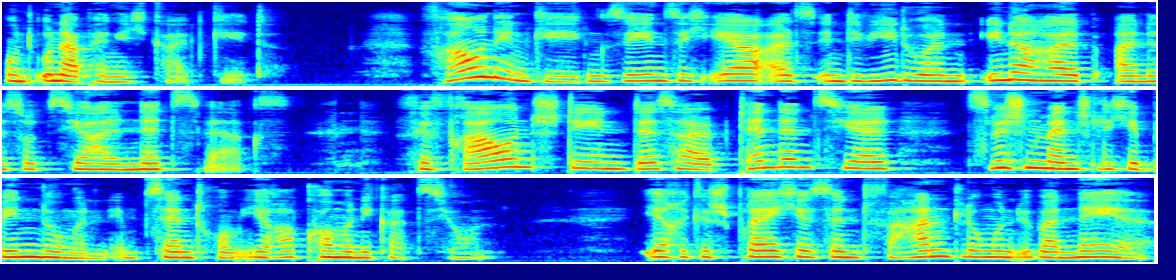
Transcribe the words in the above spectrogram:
und Unabhängigkeit geht. Frauen hingegen sehen sich eher als Individuen innerhalb eines sozialen Netzwerks. Für Frauen stehen deshalb tendenziell zwischenmenschliche Bindungen im Zentrum ihrer Kommunikation. Ihre Gespräche sind Verhandlungen über Nähe.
